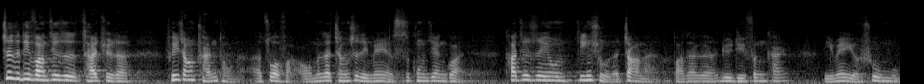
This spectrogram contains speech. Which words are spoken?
这个地方就是采取了。非常传统的呃做法，我们在城市里面也司空见惯。它就是用金属的栅栏把这个绿地分开，里面有树木，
